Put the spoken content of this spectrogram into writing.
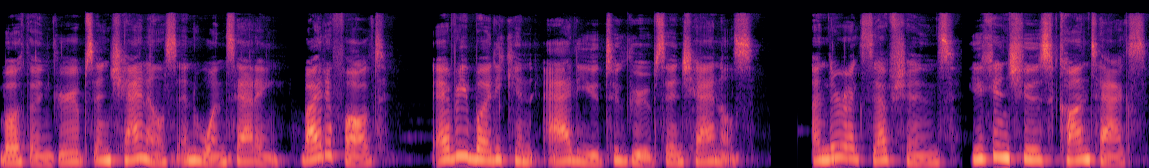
both on groups and channels in one setting. By default, everybody can add you to groups and channels. Under exceptions, you can choose contacts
